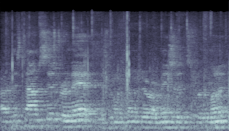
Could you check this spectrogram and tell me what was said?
All right, this time Sister Annette is going to come and do our message for the month.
